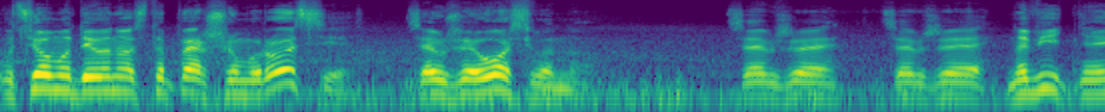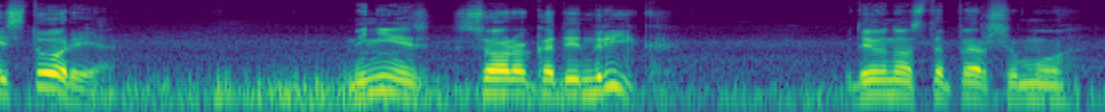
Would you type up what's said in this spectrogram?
у цьому 91-му році, це вже ось воно. Це вже, це вже новітня історія. Мені 41 рік в 91-му році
